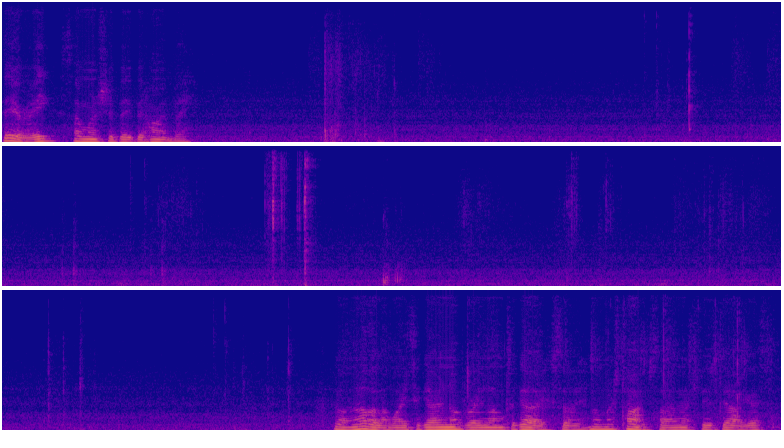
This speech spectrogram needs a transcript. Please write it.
Theory, someone should be behind me. Got another long way to go, not very long to go, so not much time, so I'm going to just go, I guess.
